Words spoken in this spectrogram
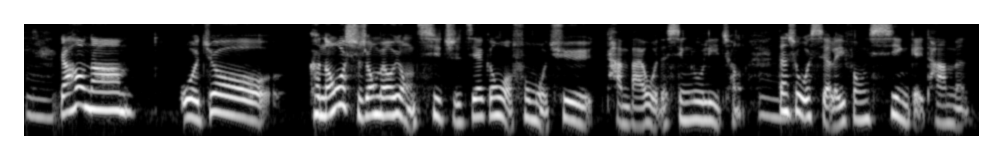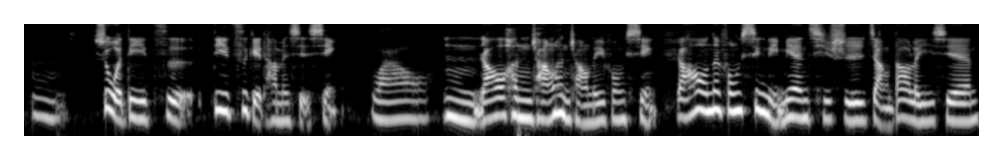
嗯，然后呢，我就可能我始终没有勇气直接跟我父母去坦白我的心路历程，嗯，但是我写了一封信给他们，嗯，是我第一次第一次给他们写信。哇哦，嗯，然后很长很长的一封信，然后那封信里面其实讲到了一些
